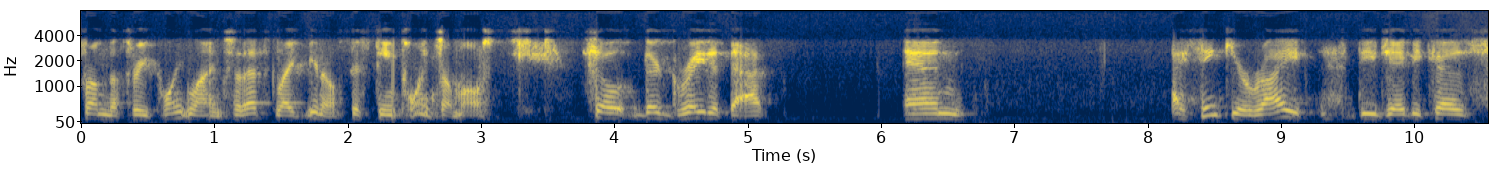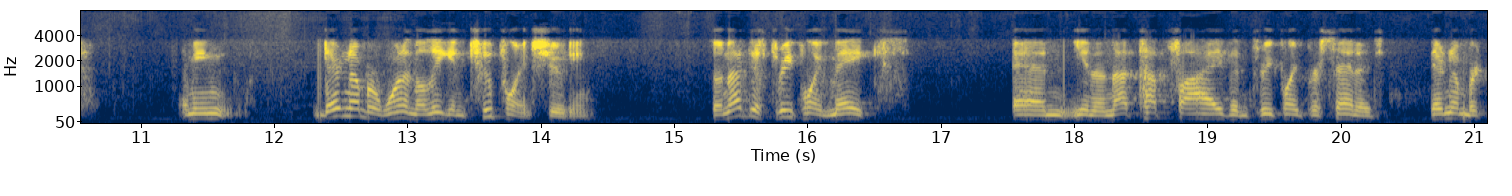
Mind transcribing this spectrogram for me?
from the three point line. So that's like, you know, 15 points almost. So they're great at that. And I think you're right, DJ, because, I mean, they're number one in the league in two point shooting. So not just three point makes and, you know, not top five in three point percentage they're number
